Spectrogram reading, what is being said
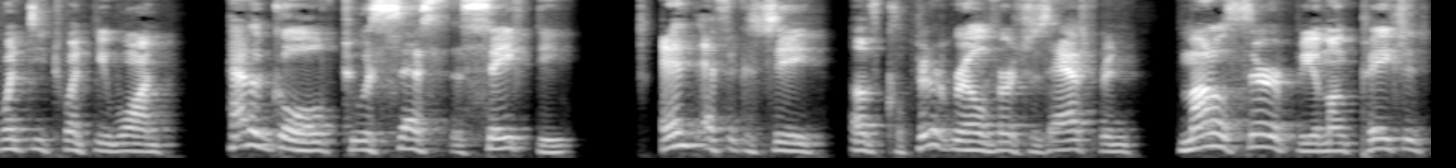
2021 had a goal to assess the safety and efficacy of clopidogrel versus aspirin monotherapy among patients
